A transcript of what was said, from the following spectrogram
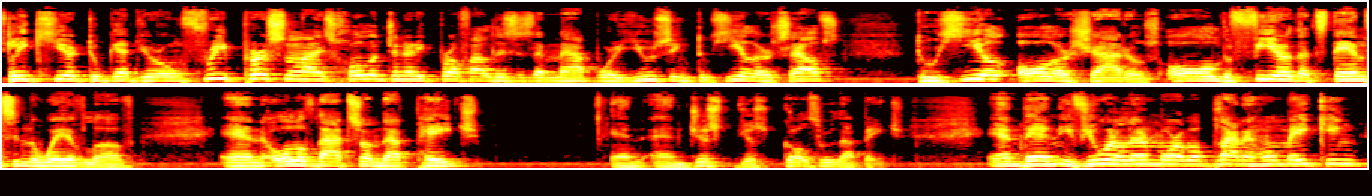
click here to get your own free personalized hologenetic profile. This is a map we're using to heal ourselves, to heal all our shadows, all the fear that stands in the way of love. And all of that's on that page. And and just just go through that page. And then if you want to learn more about planet homemaking,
